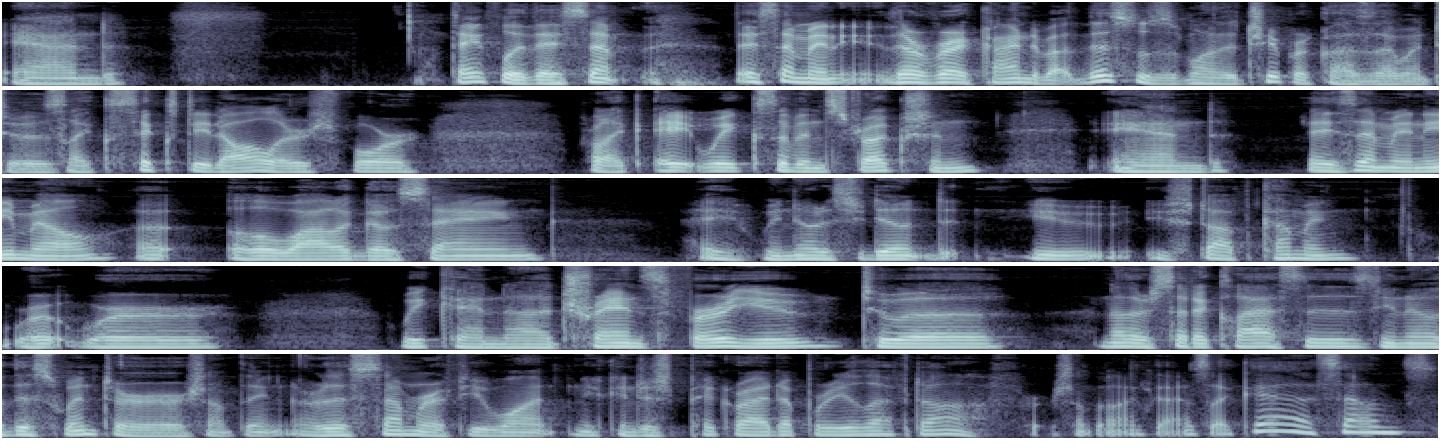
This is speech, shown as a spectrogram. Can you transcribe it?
and thankfully they sent they sent me. They're very kind about. It. This was one of the cheaper classes I went to. It was like sixty dollars for for like eight weeks of instruction, and they sent me an email a, a, little while ago saying, "Hey, we noticed you don't you you stopped coming. We're, we're we can uh, transfer you to a another set of classes, you know, this winter or something, or this summer if you want. You can just pick right up where you left off, or something like that." It's like, yeah, sounds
